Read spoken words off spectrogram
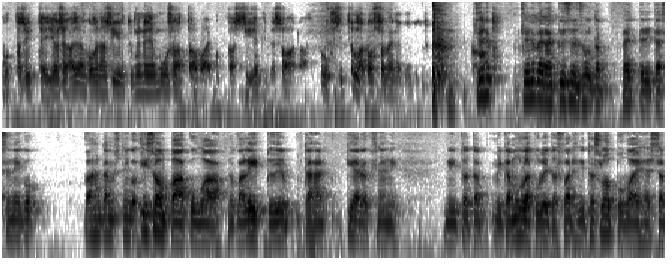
Mutta sitten jo se ajankohdan siirtyminen ja muu saattaa vaikuttaa siihen, mitä saadaan. Plus sitten lakossa menetetyt. Sen, sen verran kysyn sulta, Petteri, tässä niinku vähän tämmöistä niinku isompaa kuvaa, joka liittyy tähän kierrokseen, niin, niin tota, mikä mulla tuli tuossa varsinkin tuossa loppuvaiheessa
